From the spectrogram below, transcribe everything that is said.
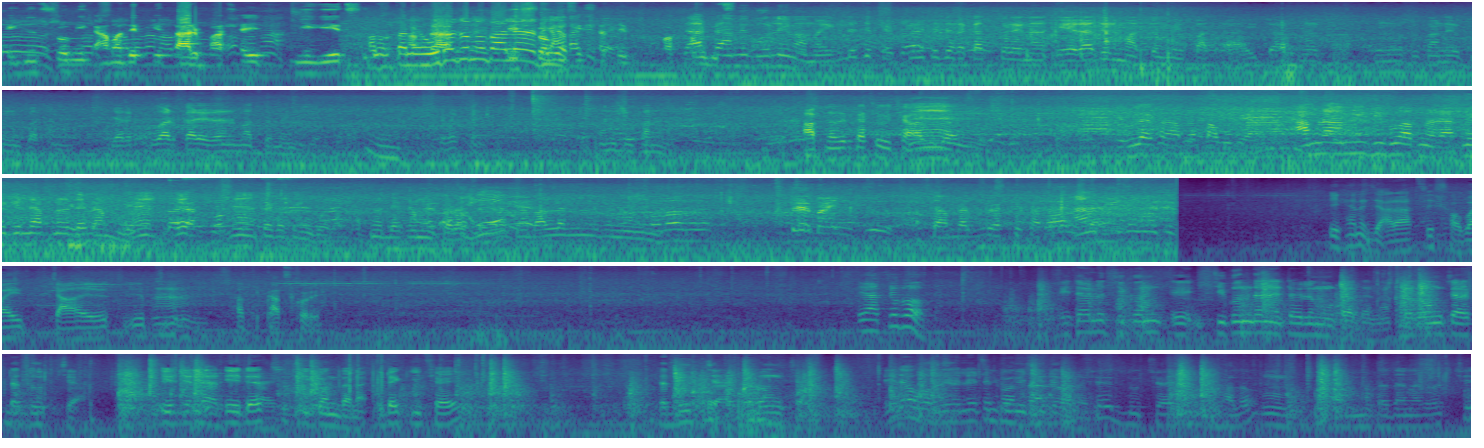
একজন শ্রমিক আমাদেরকে তার বাসায় নিয়ে গিয়েছিল। তাহলে আমরা ওটার জন্য তাহলে শ্রমিকের সাথে তারপরে আমি বলি মামা এগুলো যে ফ্যাক্টরিতে যারা কাজ করে না এরাদের মাধ্যমে পাতা এটা আপনার কোনো দোকানের কোনো পাতা না। যারা ওয়ার্কার এরার মাধ্যমে পারছেন কোনো দোকান না। আপনাদের কাছে ওই চা হ্যাঁ। এগুলো এখন আমরা পাবো আমরা আমি দিব আপনার আপনি গেলে আপনার দেখাম। হ্যাঁ হ্যাঁ, হ্যাঁ টাকা তুমি বলো। আপনার দেখাম। করা আপনার ভালো লাগবে আচ্ছা এখানে যারা আছে সবাই চায়ের সাথে কাজ করে। আছে গো এটা হলো চিকন চিকন দানা এটা হলো মোটা দানা। একটা রং চা একটা দুধ চা। এটা হচ্ছে চিকন দানা। এটা কি চাই? এটা দুধ চা এটা রং চা। এটা হবে হলে এটা একটু বেশি দেওয়া হচ্ছে দুধ চায়ের জন্য ভালো। আর মোটা দানা হচ্ছে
